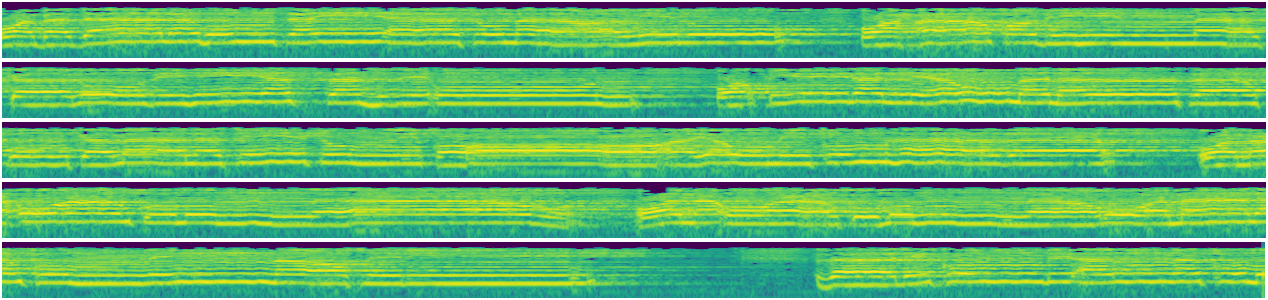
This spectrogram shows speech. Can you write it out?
وبدا لهم سيئات ما عملوا وحاق بهم ما كانوا به يستهزئون وقيل اليوم ننساكم كما نسيتم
